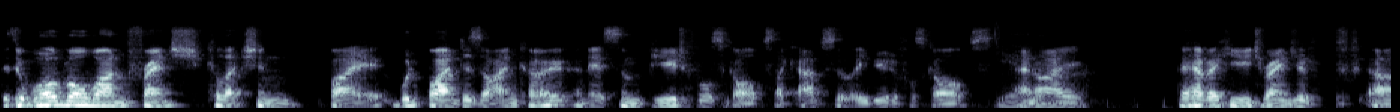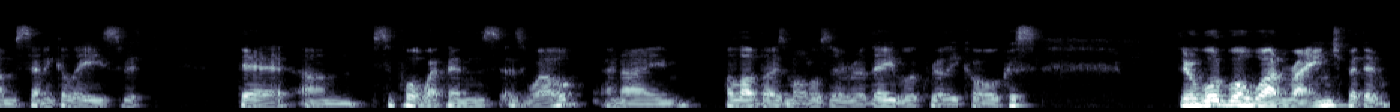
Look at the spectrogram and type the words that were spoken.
there's a World War One French collection by Woodbine Design Co. And there's some beautiful sculpts, like absolutely beautiful sculpts. Yeah. And I they have a huge range of um, Senegalese with their um, support weapons as well, and I I love those models. They they look really cool because they're a World War One range, but the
